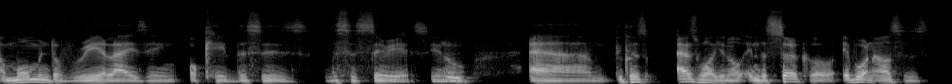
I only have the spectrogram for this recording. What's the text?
a moment of realizing, okay, this is this is serious, you know, um, because as well, you know, in the circle, everyone else is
